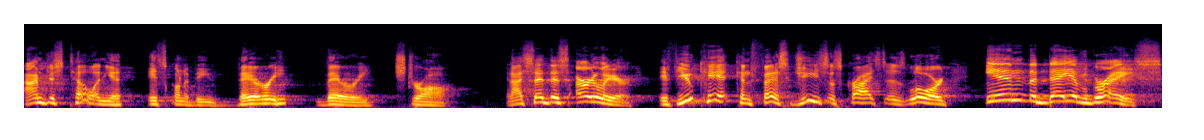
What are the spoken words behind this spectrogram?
I'm just telling you, it's going to be very, very strong. And I said this earlier if you can't confess Jesus Christ as Lord in the day of grace,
